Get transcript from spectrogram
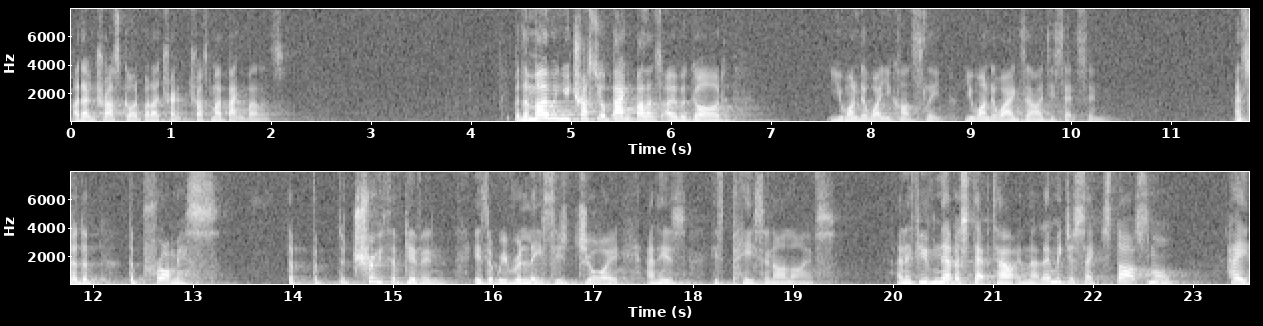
I don't trust God, but I tr- trust my bank balance. But the moment you trust your bank balance over God, you wonder why you can't sleep. You wonder why anxiety sets in. And so the, the promise the, the, the truth of giving is that we release His joy and His, His peace in our lives. And if you've never stepped out in that, let me just say start small. Hey,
